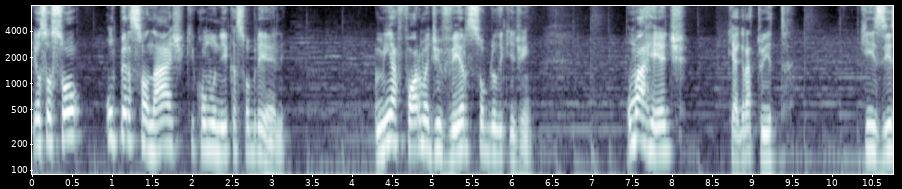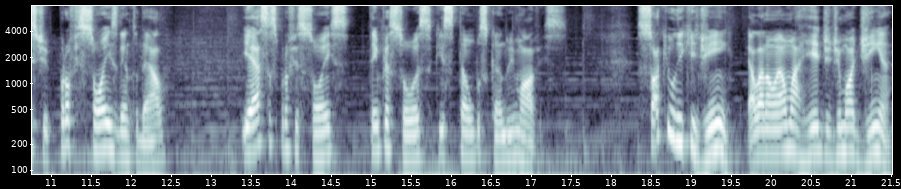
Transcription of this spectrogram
E eu só sou um personagem que comunica sobre ele. A minha forma de ver sobre o LinkedIn. Uma rede que é gratuita, que existe profissões dentro dela, e essas profissões têm pessoas que estão buscando imóveis. Só que o LinkedIn, ela não é uma rede de modinha.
